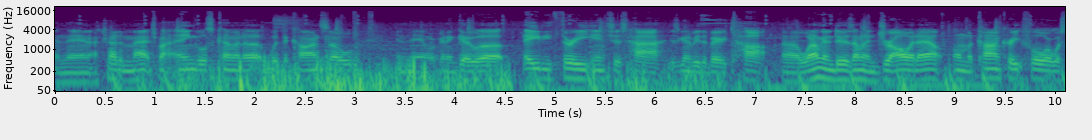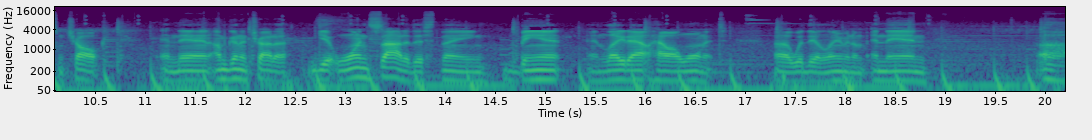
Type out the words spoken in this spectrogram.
And then I try to match my angles coming up with the console. And then we're gonna go up 83 inches high is gonna be the very top. Uh, what I'm gonna do is I'm gonna draw it out on the concrete floor with some chalk. And then I'm gonna try to get one side of this thing bent and laid out how I want it uh, with the aluminum. And then uh,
